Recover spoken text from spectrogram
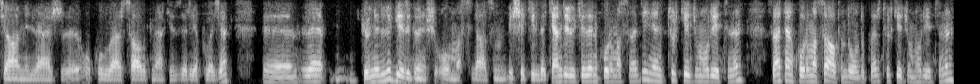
camiler, e, okullar, sağlık merkezleri yapılacak. E, ve gönüllü geri dönüş olması lazım bir şekilde. Kendi ülkelerini korumasına değil yani Türkiye Cumhuriyeti'nin zaten koruması altında oldukları Türkiye Cumhuriyeti'nin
